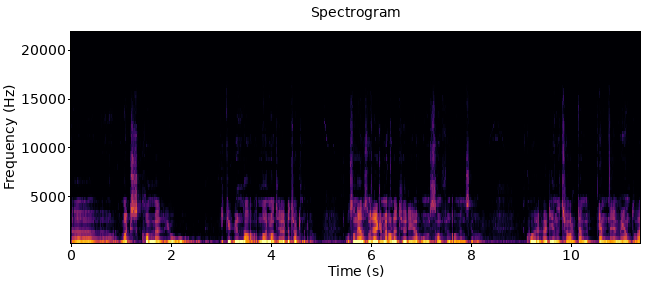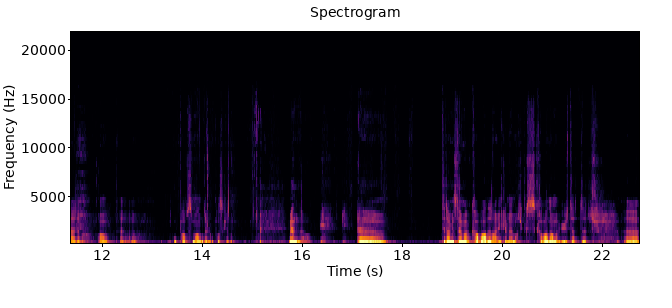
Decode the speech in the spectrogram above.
eh, Marx kommer jo ikke unna normative betraktninger. Og Sånn er det som regel med alle teorier om samfunn og mennesker, hvor verdinøytral de enn er ment å være av eh, opphavsmann eller opphavskvinne. Men Eh, til dagens tema, Hva var det da egentlig med Marx? Hva var det han var ute etter? Eh,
